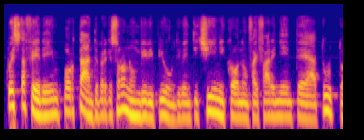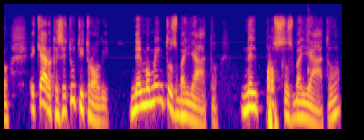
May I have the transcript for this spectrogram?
questa fede è importante perché se no non vivi più, diventi cinico, non fai fare niente a tutto. È chiaro che se tu ti trovi nel momento sbagliato, nel posto sbagliato,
